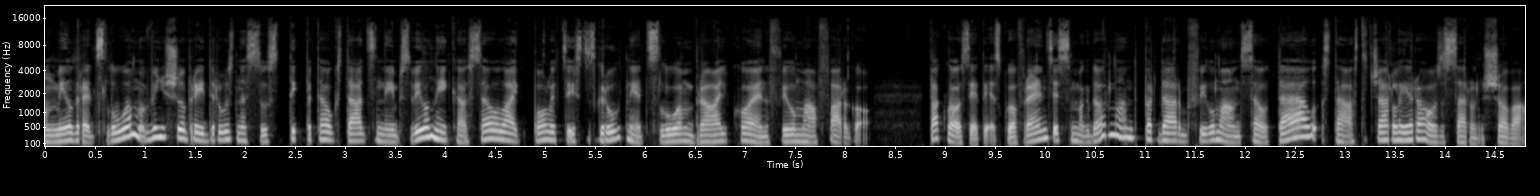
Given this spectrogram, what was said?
un Mildreds lomu viņu šobrīd ir uznesusi tikpat augstā atzinības vilnī kā savulaik policistas grūtnieces loma brāļu Koenu filmā Fargo. Paklausieties, ko Francisa Makdormanda par darbu filmā un savu tēlu stāsta Čārlija Roza sarunu šovā.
